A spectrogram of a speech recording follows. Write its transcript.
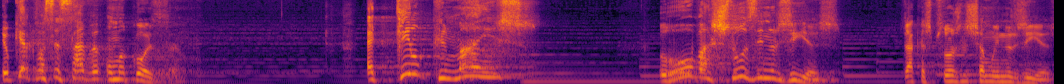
Eu quero que você saiba uma coisa. Aquilo que mais rouba as suas energias, já que as pessoas lhe chamam energias,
